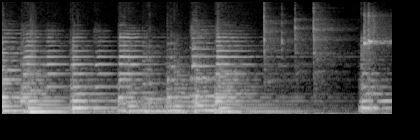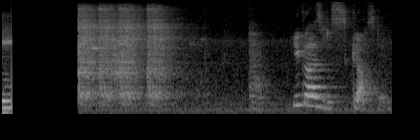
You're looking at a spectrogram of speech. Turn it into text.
You guys are disgusting.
